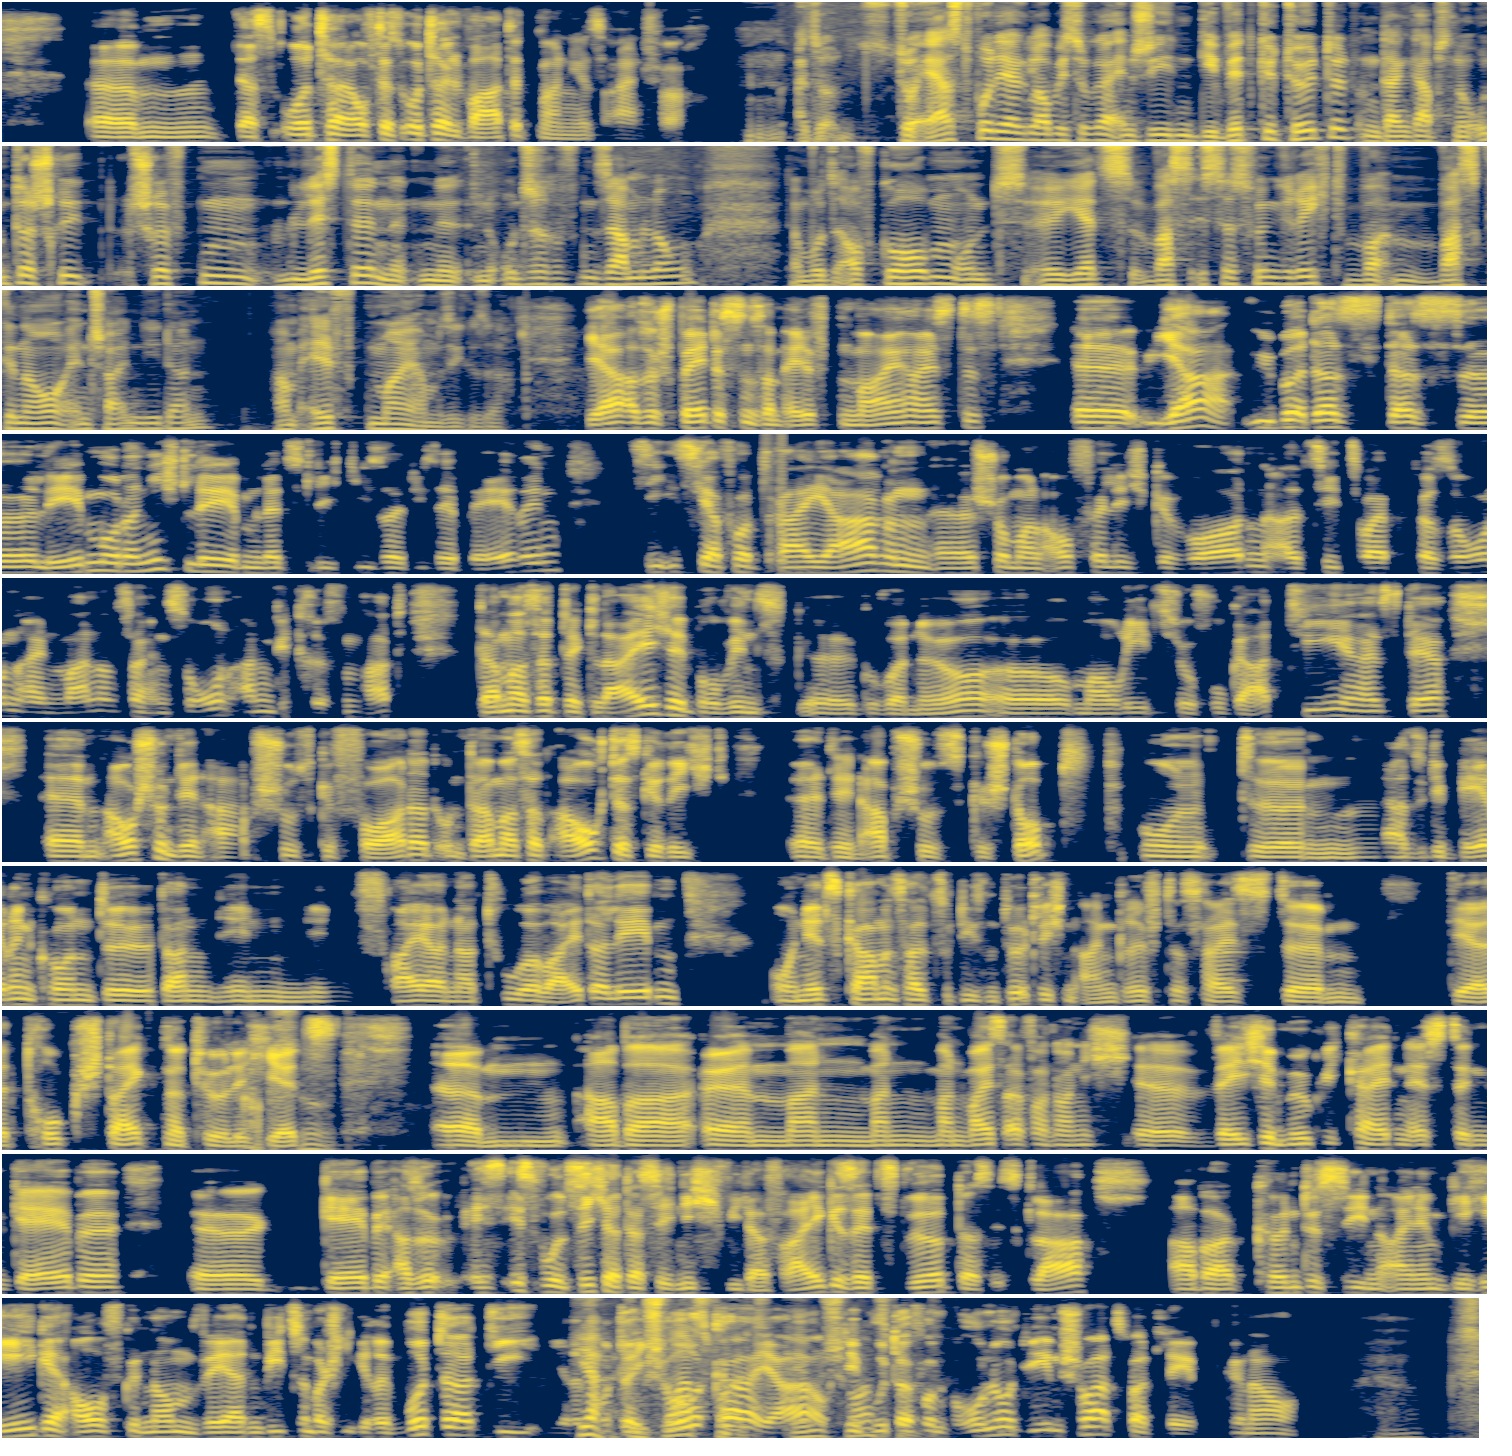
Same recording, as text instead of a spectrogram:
Ähm, das Urteil, auf das Urteil wartet man jetzt einfach. Also zuerst wurde ja, glaube ich, sogar entschieden, die wird getötet und dann gab es eine Unterschriftenliste, eine, eine, Unterschriftensammlung, dann wurde es aufgehoben und äh, jetzt, was ist das für ein Gericht? Was genau entscheiden die dann? Am 11. Mai haben Sie gesagt. Ja, also spätestens am 11. Mai heißt es. Äh, ja, über das, das äh, Leben oder Nicht-Leben letztlich dieser, dieser Bärin. Sie ist ja vor drei Jahren äh, schon mal auffällig geworden, als sie zwei Personen, einen Mann und seinen Sohn, angegriffen hat. Damals hat der gleiche Provinzgouverneur, äh, Maurizio Fugatti heißt der, ähm, auch schon den Abschuss gefordert. Und damals hat auch das Gericht äh, den Abschuss gestoppt. Und ähm, also die Bärin konnte dann in, in freier Natur weiterleben. Und jetzt kam es halt zu diesem tödlichen Angriff. Das heißt, ähm, der Druck steigt natürlich Absolut. jetzt. Ähm, aber äh, man, man, man weiß einfach noch nicht, äh, welche Möglichkeiten es denn gäbe. Äh, gäbe. Also es ist wohl sicher, dass sie nicht wieder freigesetzt wird, das ist klar. Aber könnte sie in einem Gehege aufgenommen werden, wie zum Beispiel ihre Mutter, die ihre ja, Mutter Jurka, ja, auch die Mutter von Bruno, die im Schwarzwald lebt, genau.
